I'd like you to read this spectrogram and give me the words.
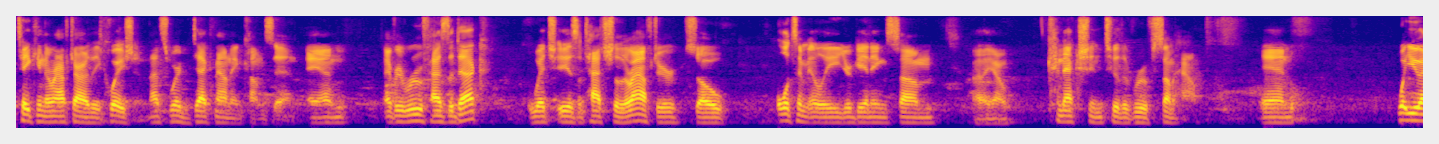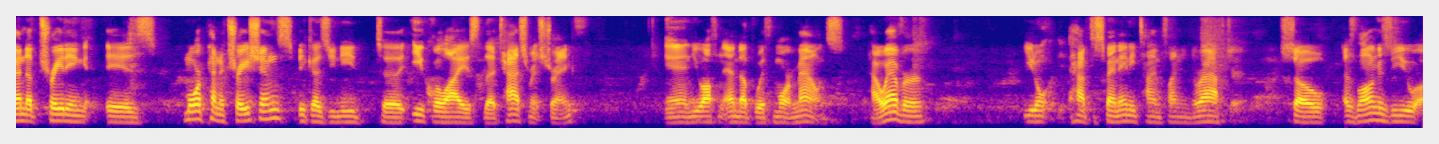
taking the rafter out of the equation. That's where deck mounting comes in, and every roof has a deck, which is attached to the rafter. So ultimately you're getting some, uh, you know, connection to the roof somehow. And what you end up trading is more penetrations because you need to equalize the attachment strength, and you often end up with more mounts. However, you don't have to spend any time finding the rafter. So as long as you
